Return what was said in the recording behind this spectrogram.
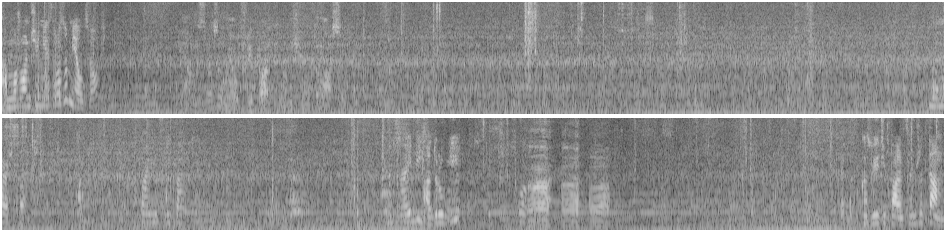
A może on cię nie zrozumiał, co? Ja bym zrozumiał free parking i świętomasy. No masz to. Fajny flipak. Zajebisty. A drugi? A, a, a. Pokazuje ci palcem, że tam.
